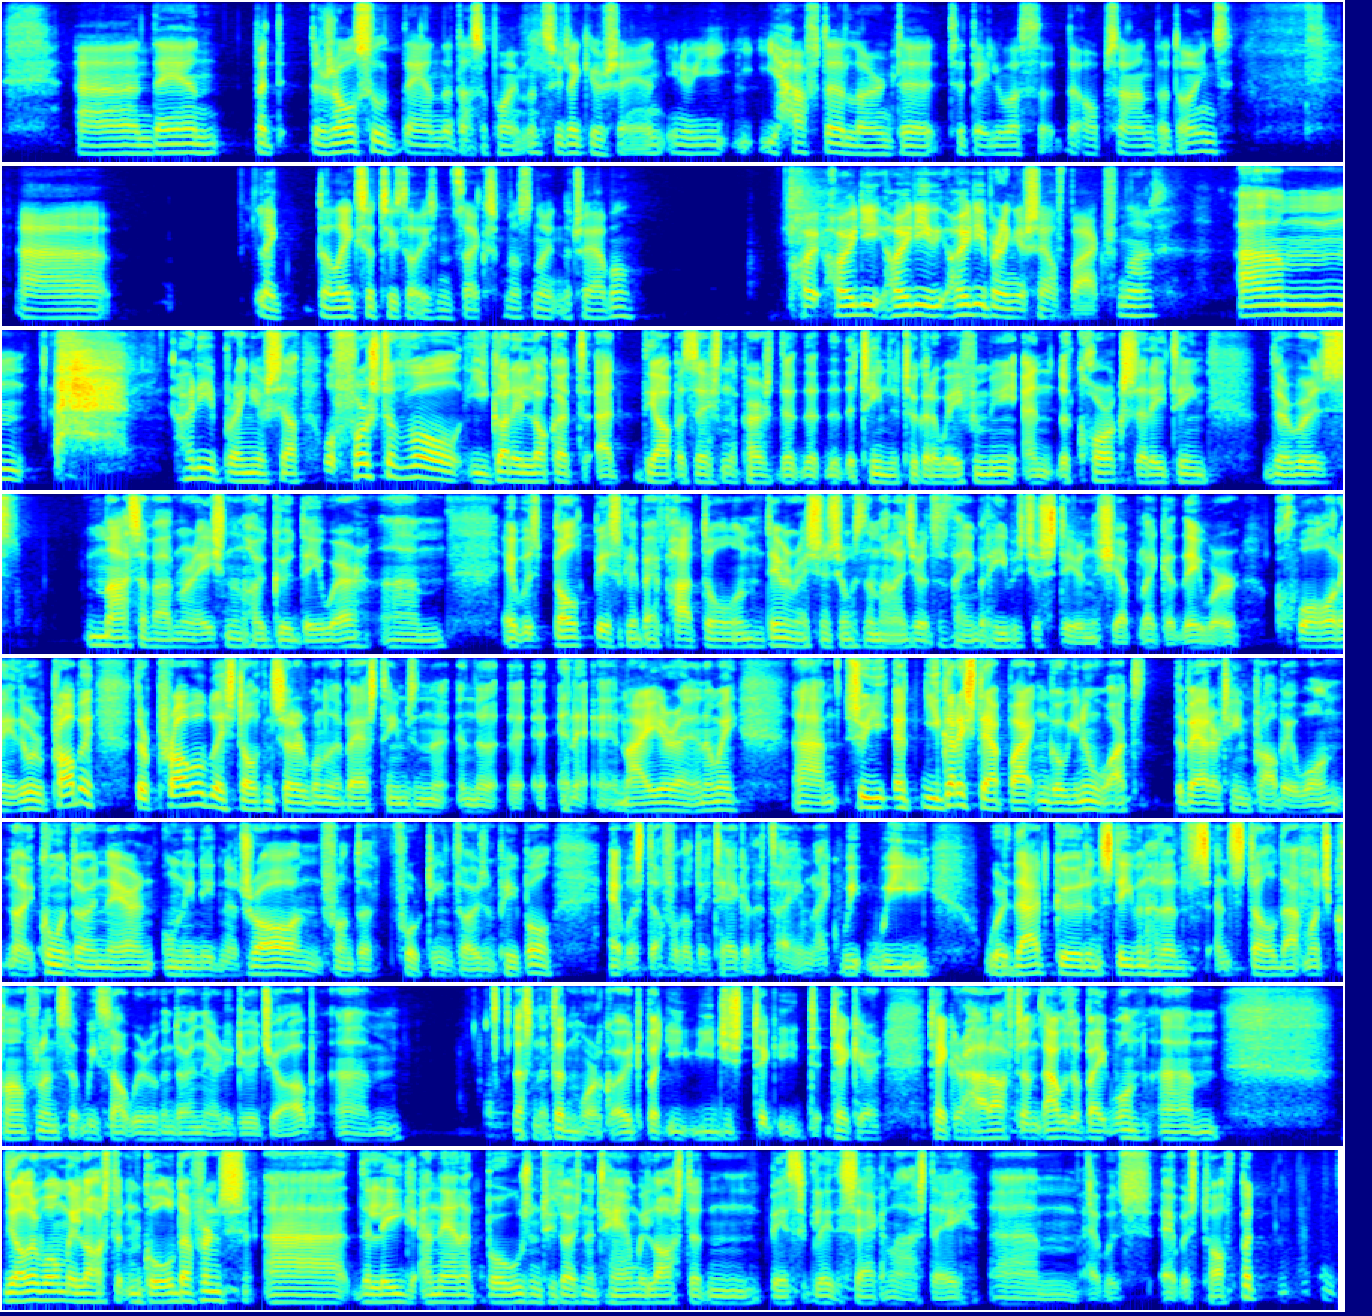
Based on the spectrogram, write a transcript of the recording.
And then, but there's also then the disappointment. So, like you're saying, you know, you, you have to learn to to deal with the, ups and the downs. Uh, like the likes of 2006 missing out in the treble. How, how do you how do you how do you bring yourself back from that? Um, how do you bring yourself? Well, first of all, you got to look at, at the opposition, the, person, the, the the team that took it away from me, and the Cork City team. There was massive admiration on how good they were. Um, it was built basically by Pat Dolan. Damien Richardson was the manager at the time, but he was just steering the ship. Like they were quality. They were probably they're probably still considered one of the best teams in the in the in, in my era anyway. Um, so you you got to step back and go. You know what? The better team probably won. Now going down there and only needing a draw in front of fourteen thousand people, it was difficult to take at the time. Like we we were that good, and Stephen had instilled that much confidence that we thought we were going down there to do a job. Um, listen, it didn't work out, but you, you just take you take your take your hat off to them. That was a big one. Um, the other one we lost it in goal difference, uh, the league, and then at Bohs in 2010 we lost it in basically the second last day. Um, it was it was tough, but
